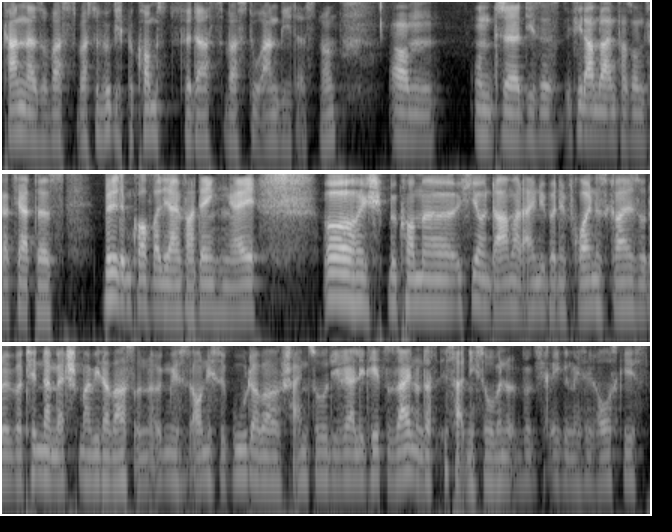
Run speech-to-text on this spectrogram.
kann, also was, was du wirklich bekommst für das, was du anbietest. Ne? Ähm, und äh, dieses, viele haben da einfach so ein verzerrtes Bild im Kopf, weil die einfach denken, hey, oh, ich bekomme hier und da mal einen über den Freundeskreis oder über Tinder-Match mal wieder was und irgendwie ist es auch nicht so gut, aber scheint so die Realität zu sein und das ist halt nicht so, wenn du wirklich regelmäßig rausgehst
